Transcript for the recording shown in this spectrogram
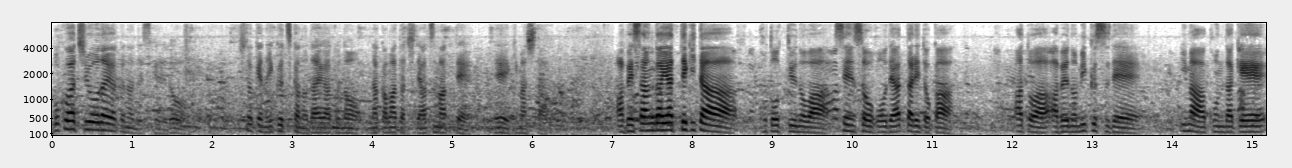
僕は中央大学なんですけれど首都圏のいくつかの大学の仲間たちで集まってき、ました。安倍さんがやってきたことっていうのは戦争法であったりとかあとはアベノミクスで今こんだけ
